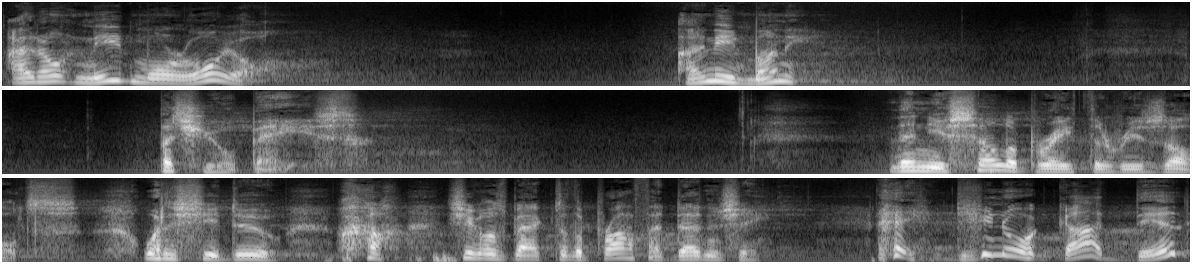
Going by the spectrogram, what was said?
I don't need more oil. I need money. But she obeys. Then you celebrate the results. What does she do? she goes back to the prophet, doesn't she? Hey, do you know what God did?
